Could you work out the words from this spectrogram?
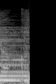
경고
